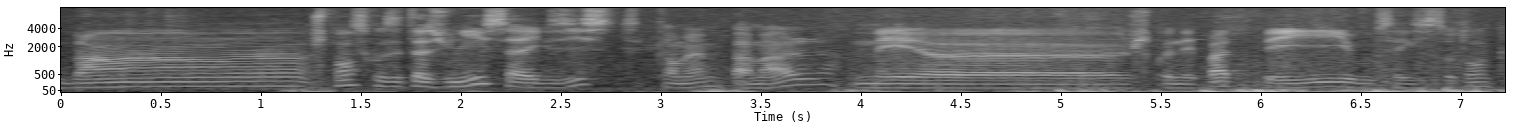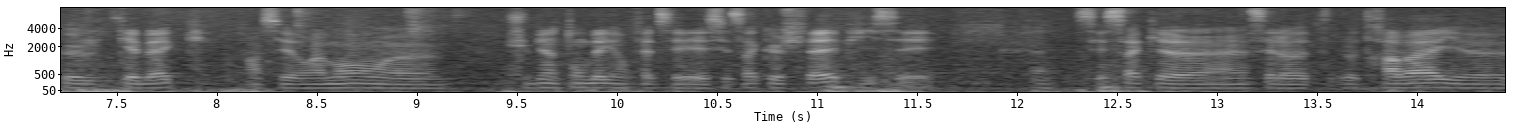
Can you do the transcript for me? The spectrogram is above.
Ben, je pense qu'aux États-Unis, ça existe quand même pas mal, mais euh, je connais pas de pays où ça existe autant que le Québec. Enfin, c'est vraiment, euh, je suis bien tombé en fait. C'est ça que je fais, et puis c'est c'est ça que c'est le, travail euh,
